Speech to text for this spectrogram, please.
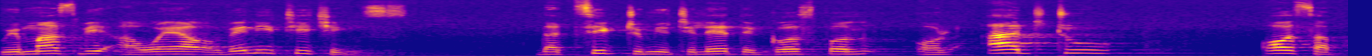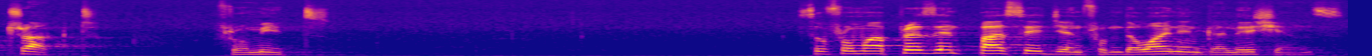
we must be aware of any teachings that seek to mutilate the gospel or add to or subtract from it. So, from our present passage and from the one in Galatians,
